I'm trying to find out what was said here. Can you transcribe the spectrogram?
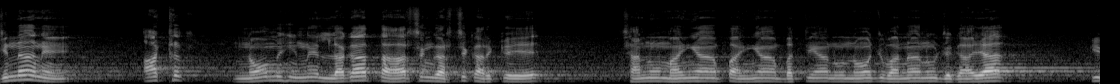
ਜਿਨ੍ਹਾਂ ਨੇ 8-9 ਮਹੀਨੇ ਲਗਾਤਾਰ ਸੰਘਰਸ਼ ਕਰਕੇ ਸਾਨੂੰ ਮਾਈਆਂ, ਭਾਈਆਂ, ਬੱਚਿਆਂ ਨੂੰ, ਨੌਜਵਾਨਾਂ ਨੂੰ ਜਗਾਇਆ ਕਿ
